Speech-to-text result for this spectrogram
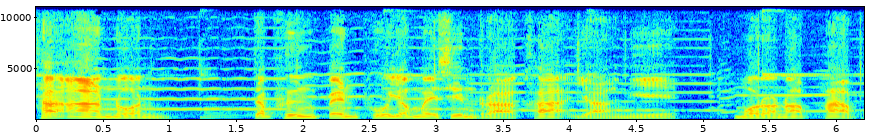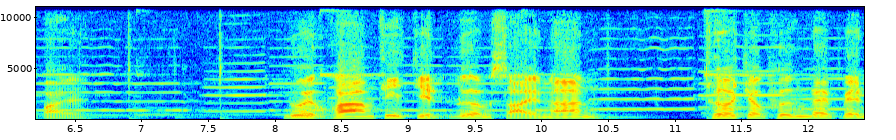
ถ้าอานนท์จะพึงเป็นผู้ยังไม่สิ้นราคะอย่างนี้ มรณภาพไป ด้วยความที่จิตเลื่อมใสนั้น เธอจะพึงได้เป็น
